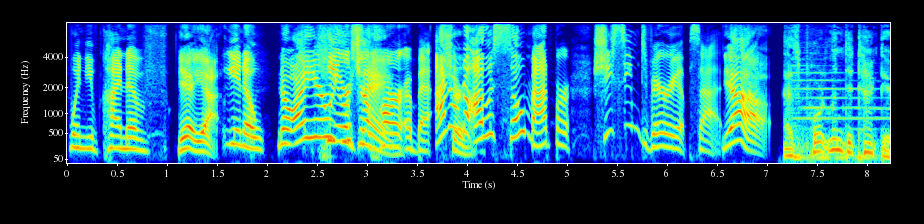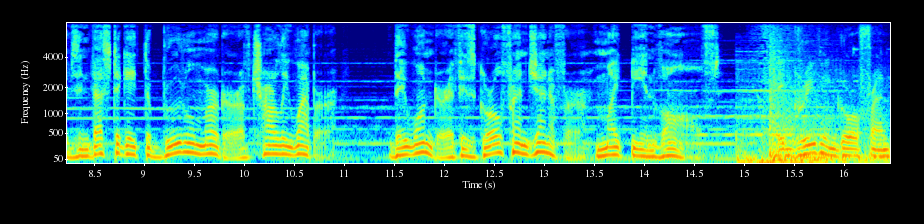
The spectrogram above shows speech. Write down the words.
when you've kind of, Yeah, yeah. you know, No, I hear what you're your saying. heart a bit. I Sure. don't know. I was so mad for her. She seemed very upset. Yeah. As Portland detectives investigate the brutal murder of Charlie Weber, they wonder if his girlfriend Jennifer might be involved. A grieving girlfriend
